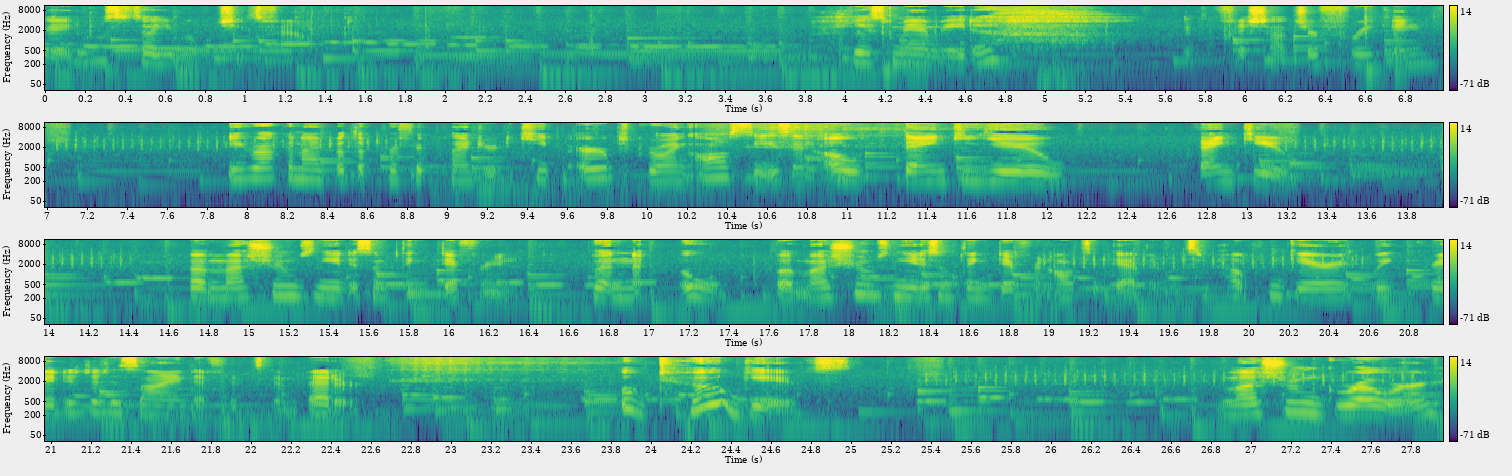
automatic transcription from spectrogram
Okay, wants to tell you about what she's found? Yes, ma'am, Ada. Get the fish out your freaking. Igorok and I built the perfect planter to keep herbs growing all season. Oh, thank you. Thank you. But mushrooms needed something different. But no, oh, but mushrooms needed something different altogether. With some help from Garrett, we created a design that fits them better. Oh, two gives. Mushroom grower.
